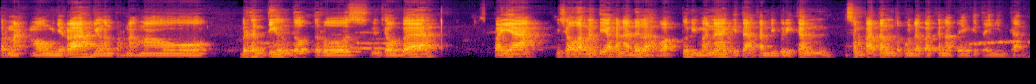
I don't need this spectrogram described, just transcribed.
pernah mau menyerah jangan pernah mau berhenti untuk terus mencoba supaya insya Allah nanti akan ada lah waktu di mana kita akan diberikan kesempatan untuk mendapatkan apa yang kita inginkan.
